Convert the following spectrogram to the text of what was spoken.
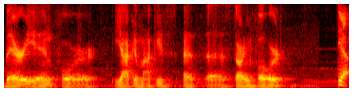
Berry in for Giakoumakis at uh, starting forward. Yeah.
